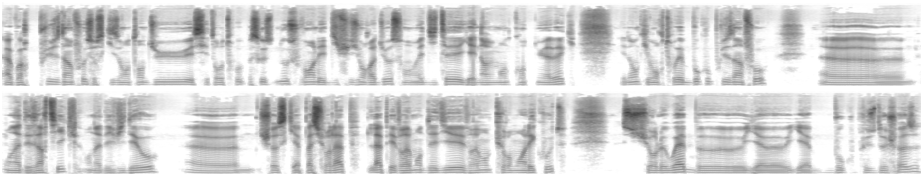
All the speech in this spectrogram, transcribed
avoir plus d'infos sur ce qu'ils ont entendu, essayer de retrouver parce que nous souvent les diffusions radio sont éditées, il y a énormément de contenu avec et donc ils vont retrouver beaucoup plus d'infos. Euh, on a des articles, on a des vidéos, euh, chose qu'il n'y a pas sur l'app. L'app est vraiment dédiée vraiment purement à l'écoute. Sur le web, euh, il y, a, beaucoup plus de choses.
